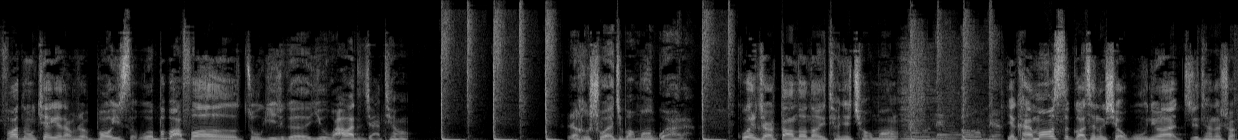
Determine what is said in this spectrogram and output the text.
房东看看他们说，不好意思，我不把房租给这个有娃娃的家庭。然后说完就把门关了。过了这儿，当当当就听见敲门了。一开门是刚才那个小姑娘，就听她说：“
